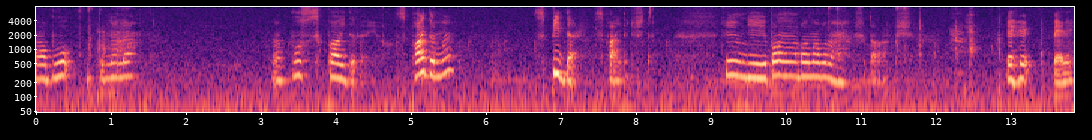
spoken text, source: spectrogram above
Aa bu, bu ne lan? Ha, bu Spider ya. Spider mı? Spider. Spider işte. Şimdi bana bana bana şurada varmış. Ehe beleş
